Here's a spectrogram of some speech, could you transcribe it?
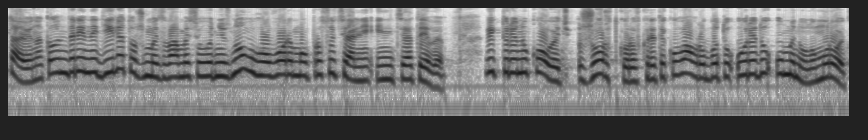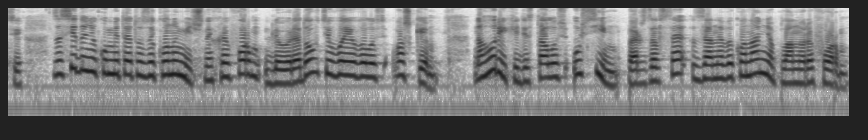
Вітаю на календарі неділя. Тож ми з вами сьогодні знову говоримо про соціальні ініціативи. Віктор Янукович жорстко розкритикував роботу уряду у минулому році. Засідання комітету з економічних реформ для урядовців виявилось важким. На горіхи дісталось усім, перш за все, за невиконання плану реформ.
